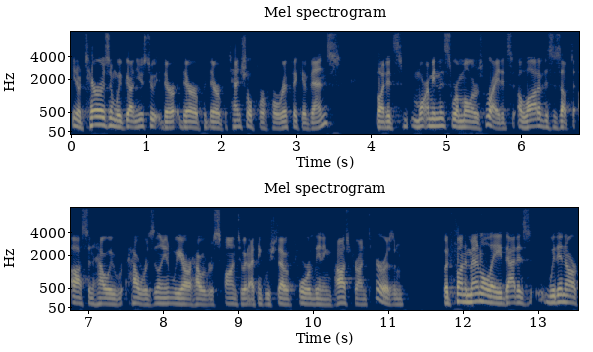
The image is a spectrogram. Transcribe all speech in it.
You know, terrorism, we've gotten used to, there, there, are, there are potential for horrific events, but it's more, I mean, this is where Mueller's right. It's, a lot of this is up to us and how, we, how resilient we are, how we respond to it. I think we should have a forward-leaning posture on terrorism, but fundamentally, that is within our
